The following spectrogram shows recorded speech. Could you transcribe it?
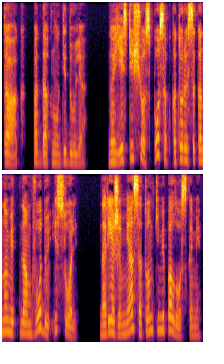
Так, поддакнул дедуля. Но есть еще способ, который сэкономит нам воду и соль. Нарежем мясо тонкими полосками,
